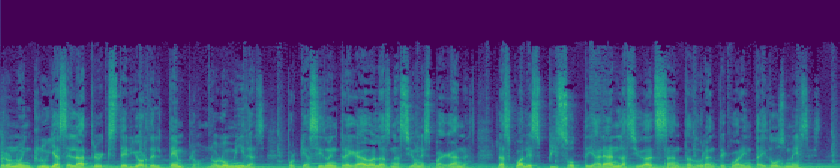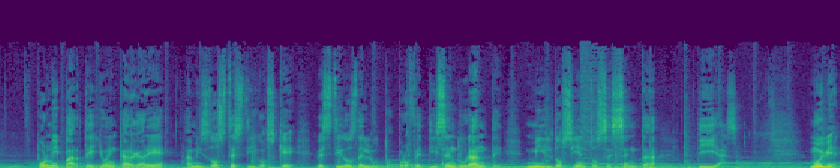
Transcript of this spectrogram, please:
pero no incluyas el atrio exterior del templo, no lo midas, porque ha sido entregado a las naciones paganas, las cuales pisotearán la ciudad santa durante 42 meses. Por mi parte, yo encargaré a mis dos testigos que, vestidos de luto, profeticen durante 1260 días. Muy bien,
